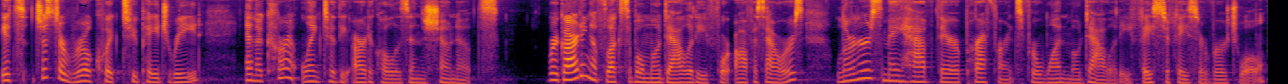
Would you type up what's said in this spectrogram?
It's just a real quick two page read, and the current link to the article is in the show notes. Regarding a flexible modality for office hours, learners may have their preference for one modality, face to face or virtual,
